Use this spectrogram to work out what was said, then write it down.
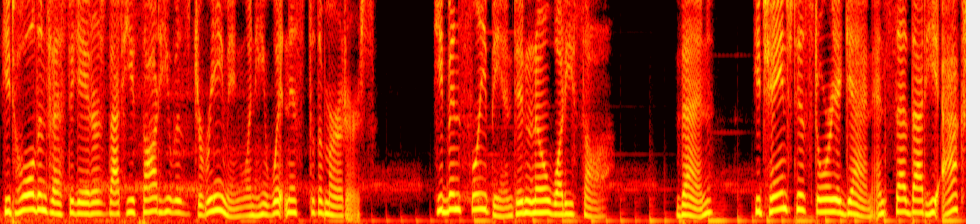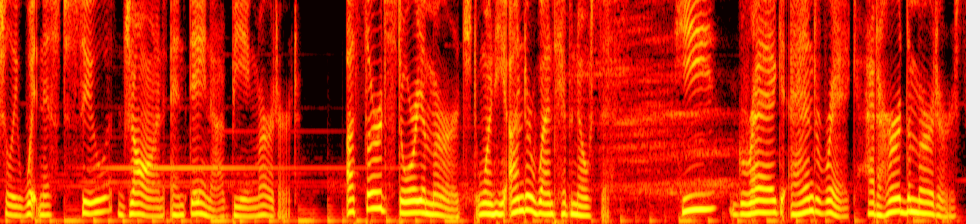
he told investigators that he thought he was dreaming when he witnessed the murders. He'd been sleepy and didn't know what he saw. Then, he changed his story again and said that he actually witnessed Sue, John, and Dana being murdered. A third story emerged when he underwent hypnosis he, Greg, and Rick had heard the murders,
